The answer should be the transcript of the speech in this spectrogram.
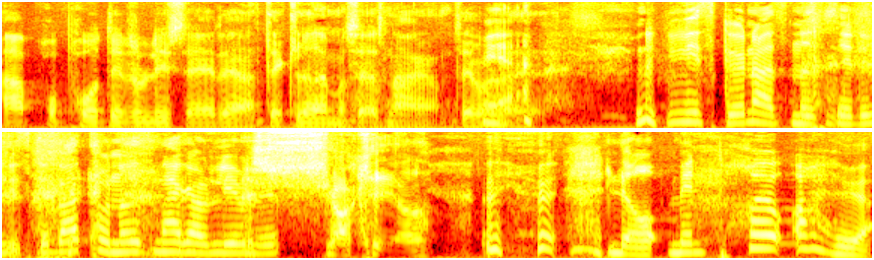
apropos det, du lige sagde der, det glæder jeg mig til at snakke om. Det var Ja. vi skynder os ned til det. Vi skal nok få noget at snakke om lige om lidt. chokeret. Nå, men prøv at høre.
